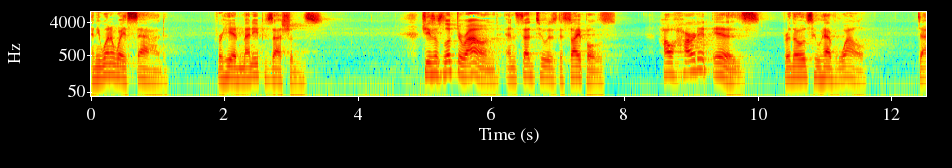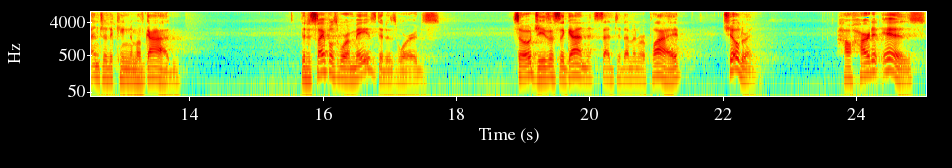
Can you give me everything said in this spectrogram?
and he went away sad, for he had many possessions. Jesus looked around and said to his disciples, How hard it is for those who have wealth to enter the kingdom of God. The disciples were amazed at his words. So Jesus again said to them in reply, Children, how hard it is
